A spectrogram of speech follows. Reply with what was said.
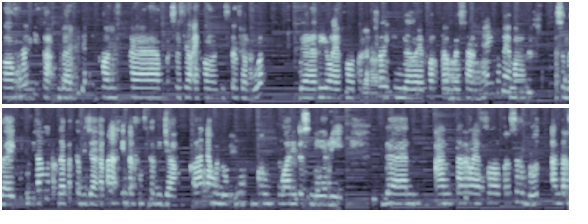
Oh, menarik kak. Berarti dari konsep sosial ekologis tersebut dari level terkecil hingga level terbesarnya itu memang sebaiknya terdapat kebijakan intervensi kebijakan yang mendukung perempuan itu sendiri dan antar level tersebut antar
